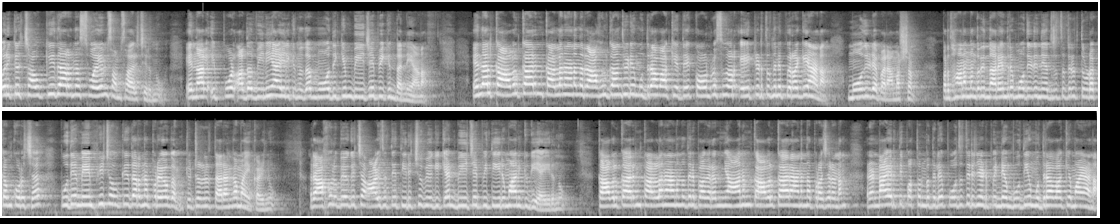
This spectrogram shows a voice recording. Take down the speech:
ഒരിക്കൽ ചൌക്കീദാർ എന്ന് സ്വയം സംസാരിച്ചിരുന്നു. എന്നാൽ ഇപ്പോൾ അത് വിനയായിരിക്കുന്നത് മോദിക്കും ബി ജെ പിക്കും തന്നെയാണ്. എന്നാൽ കാവൽക്കാരൻ കള്ളനാണെന്ന രാഹുൽ ഗാന്ധിയുടെ മുദ്രാവാക്യത്തെ കോൺഗ്രസുകാർ ഏറ്റെടുത്തതിന് പിറകെയാണ് മോദിയുടെ പരാമർശം. പ്രധാനമന്ത്രി നരേന്ദ്രമോദിയുടെ നേതൃത്വത്തിൽ തുടക്കം കുറിച്ച് പുതിയ മേംഫി ചൌക്കീദാർ എന്ന പ്രയോഗം ട്വിറ്ററിൽ തരംഗമായി കഴിഞ്ഞു. രാഹുൽ ഉപയോഗിച്ച ആയുധത്തെ തിരിച്ചുപയോഗിക്കാൻ ബി ജെ പി തീരുമാനിക്കുകയായിരുന്നു. കാവൽക്കാരൻ കള്ളനാണെന്നതിന് പകരം ഞാനും കാവൽക്കാരാണെന്ന പ്രചരണം രണ്ടായിരത്തി പത്തൊൻപതിലെ പൊതു തിരഞ്ഞെടുപ്പിന്റെ പുതിയ മുദ്രാവാക്യമായാണ്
